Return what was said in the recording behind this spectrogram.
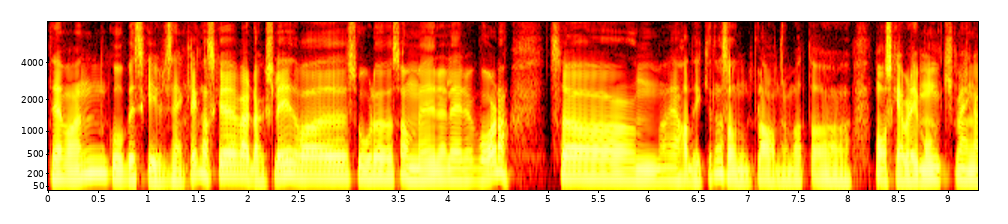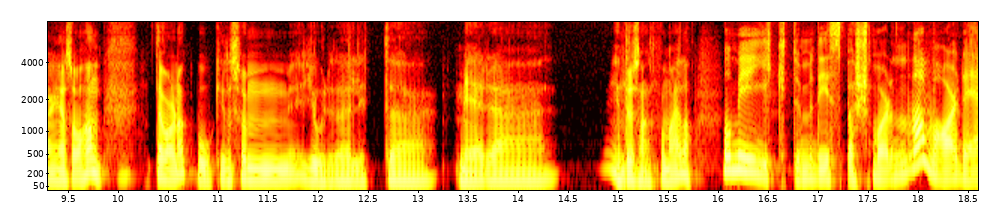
det var en god beskrivelse, egentlig. Ganske hverdagslig. Det var sol og sommer, eller vår, da. Så mm, jeg hadde ikke noen sånne planer om at å, nå skal jeg bli Munch med en gang jeg så han. Det var nok boken som gjorde det litt uh, mer uh, interessant for meg, da. Hvor mye gikk du med de spørsmålene, da? Var det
